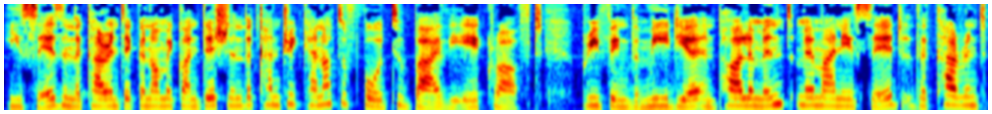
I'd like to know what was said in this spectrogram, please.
He says in the current economic condition, the country cannot afford to buy the aircraft. Briefing the media in Parliament, Maimane said the current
